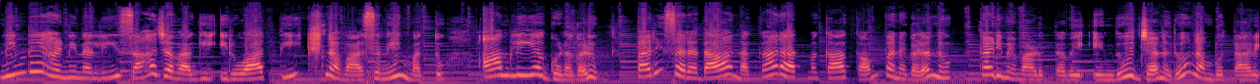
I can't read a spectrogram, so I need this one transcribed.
ನಿಂಬೆ ಹಣ್ಣಿನಲ್ಲಿ ಸಹಜವಾಗಿ ಇರುವ ತೀಕ್ಷ್ಣ ವಾಸನೆ ಮತ್ತು ಆಮ್ಲೀಯ ಗುಣಗಳು ಪರಿಸರದ ನಕಾರಾತ್ಮಕ ಕಂಪನಗಳನ್ನು ಕಡಿಮೆ ಮಾಡುತ್ತವೆ ಎಂದು ಜನರು ನಂಬುತ್ತಾರೆ.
